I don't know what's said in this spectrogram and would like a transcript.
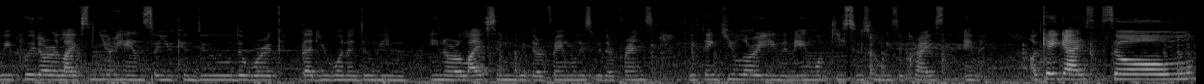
We put our lives in your hands so you can do the work that you want to do in, in our lives and with our families, with our friends. We thank you, Lord, in the name of Jesus, who is the Christ. Amen. Okay, guys, so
